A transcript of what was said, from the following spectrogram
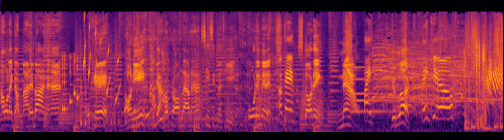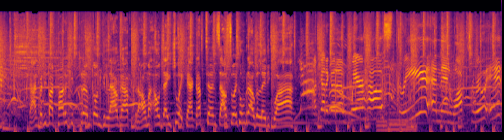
เอาอะไรกลับมาได้บ้างนะฮะ โอเค ตอนนี้ทุกอย่างก็พร้อมแล้วนะฮะ 40 นาที 40 minutes Okay. starting now ไป good luck thank you การปฏิบัติภารกิจเริ่มต้นขึ้นแล้วครับ เรามาเอาใจช่วยแขกรับเชิญสาวสวยของเรากันเลยดีกว่า I've got to go to warehouse three and then walk through it.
